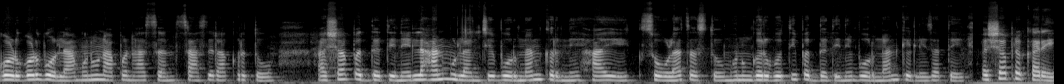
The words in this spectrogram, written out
गोड गोड बोला म्हणून आपण हा सण साजरा करतो. अशा पद्धतीने लहान मुलांचे बोरनान करणे हा एक सोहळाच असतो म्हणून घरगुती पद्धतीने बोरनान केले जाते. अशा प्रकारे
